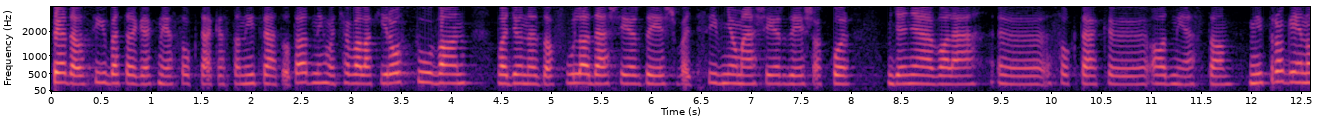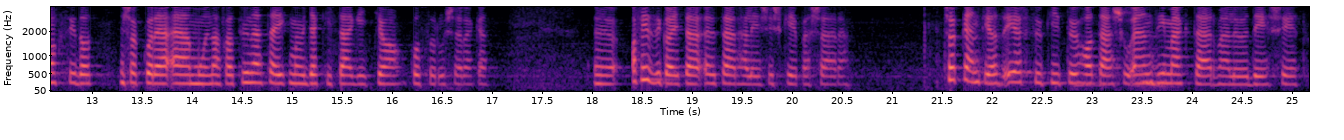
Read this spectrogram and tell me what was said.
Például szívbetegeknél szokták ezt a nitrátot adni, hogyha valaki rosszul van, vagy jön ez a fulladásérzés, vagy szívnyomásérzés, akkor ugye nyelv alá ö, szokták ö, adni ezt a nitrogénoxidot, és akkor elmúlnak a tüneteik, mert ugye kitágítja a koszorús ereket. A fizikai terhelés is képes erre. Csökkenti az érszűkítő hatású enzimek termelődését.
